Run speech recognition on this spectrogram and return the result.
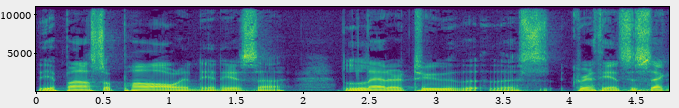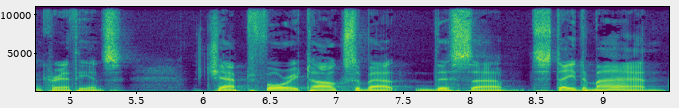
The Apostle Paul, in, in his uh, letter to the, the Corinthians, the Second Corinthians, chapter four, he talks about this uh, state of mind,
